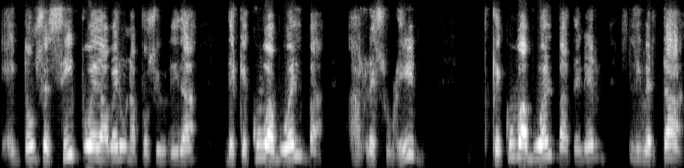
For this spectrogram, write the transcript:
entonces sí puede haber una posibilidad de que Cuba vuelva a resurgir que Cuba vuelva a tener libertad,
